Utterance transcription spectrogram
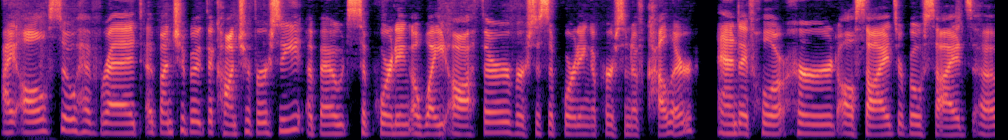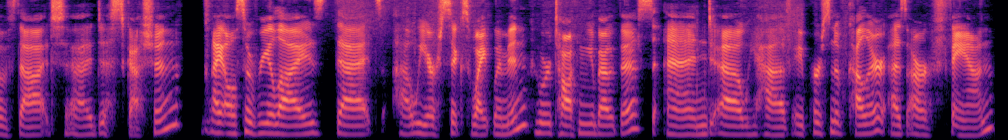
I also have read a bunch about the controversy about supporting a white author versus supporting a person of color. And I've heard all sides or both sides of that uh, discussion. I also realized that uh, we are six white women who are talking about this, and uh, we have a person of color as our fan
